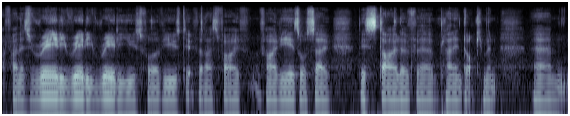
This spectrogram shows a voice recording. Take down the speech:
I find this really really really useful. I've used it for the last five five years or so this style of uh, planning document um,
